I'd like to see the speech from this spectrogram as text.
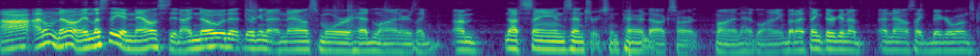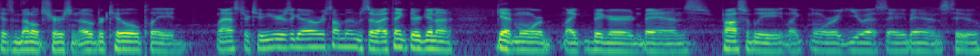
Uh, I don't know. Unless they announced it, I know that they're gonna announce more headliners. Like I'm not saying Xentrix and Paradox aren't fine headlining, but I think they're gonna announce like bigger ones because Metal Church and Overkill played last or two years ago or something. So I think they're gonna get more like bigger bands, possibly like more USA bands too.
